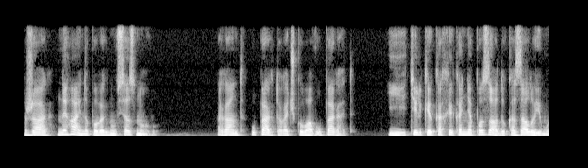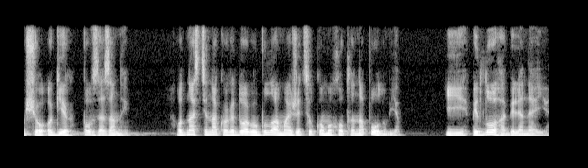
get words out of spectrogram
Жар негайно повернувся знову. Ранд уперто рачкував уперед, і тільки кахикання позаду казало йому, що огір повзе за ним. Одна стіна коридору була майже цілком охоплена полум'ям, і підлога біля неї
